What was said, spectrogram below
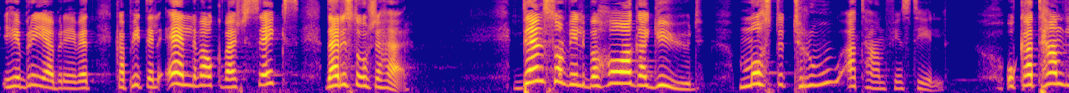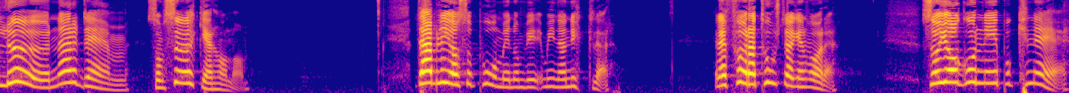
i Hebreerbrevet kapitel 11 och vers 6 där det står så här. Den som vill behaga Gud måste tro att han finns till och att han lönar dem som söker honom. Där blir jag så påminn om mina nycklar. Eller förra torsdagen var det. Så jag går ner på knä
